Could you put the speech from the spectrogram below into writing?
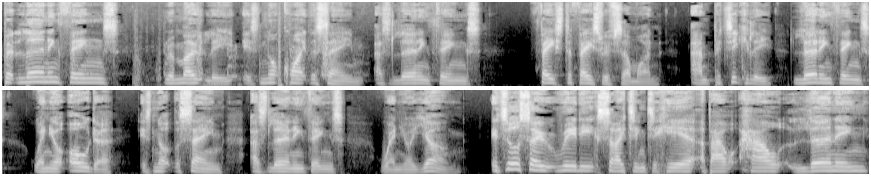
But learning things remotely is not quite the same as learning things face to face with someone. And particularly, learning things when you're older is not the same as learning things when you're young. It's also really exciting to hear about how learning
